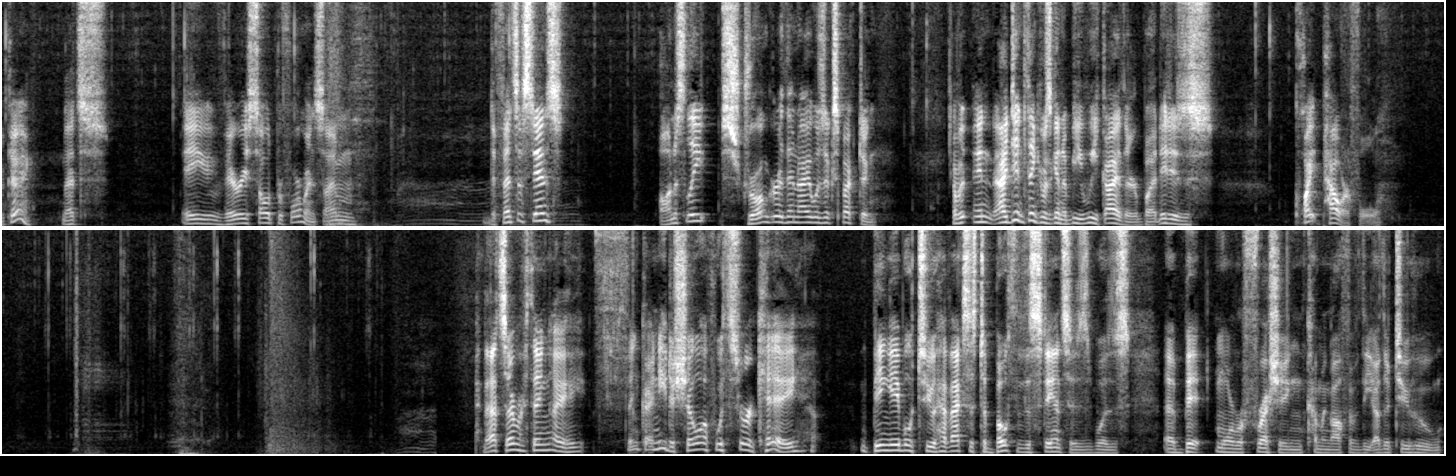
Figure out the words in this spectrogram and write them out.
Okay, that's a very solid performance. I'm defensive stance, honestly, stronger than I was expecting. And I didn't think it was going to be weak either, but it is quite powerful. That's everything I think I need to show off with Sir Kay. Being able to have access to both of the stances was a bit more refreshing coming off of the other two who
